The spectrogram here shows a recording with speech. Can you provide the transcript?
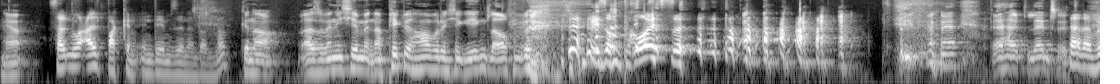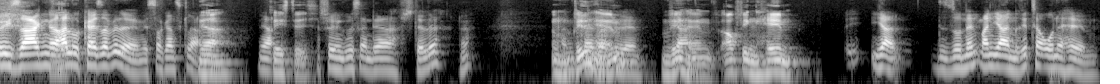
Ja. Ist halt nur altbacken in dem Sinne dann, ne? Genau. Also wenn ich hier mit einer Pickelhaube durch die Gegend laufen würde. wie so ein Preuße. Wäre halt legend. Ja, dann würde ich sagen, ja. hallo Kaiser Wilhelm, ist doch ganz klar. Ja, ja. richtig. Schöne Grüße an der Stelle. Ne? Wilhelm, Wilhelm, Wilhelm. Ja. auch wegen Helm. Ja, so nennt man ja einen Ritter ohne Helm.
